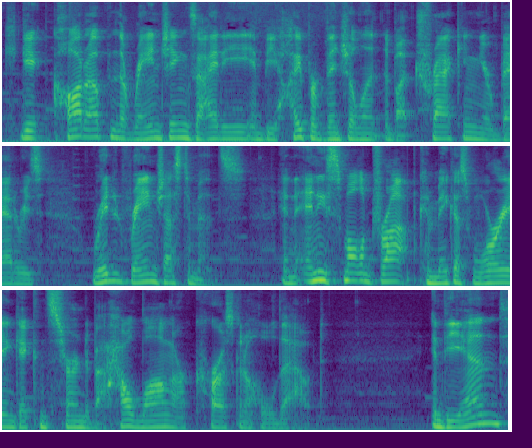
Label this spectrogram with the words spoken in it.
can get caught up in the range anxiety and be hyper vigilant about tracking your battery's rated range estimates and any small drop can make us worry and get concerned about how long our car is going to hold out. In the end,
